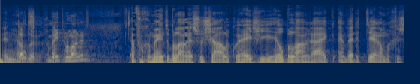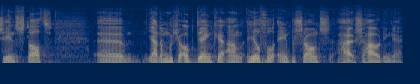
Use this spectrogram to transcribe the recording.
En Helder. dat, Gemeentebelangen? Ja, voor gemeentebelangen en sociale cohesie heel belangrijk. En bij de term gezinsstad, uh, ja, dan moet je ook denken aan heel veel eenpersoonshuishoudingen.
